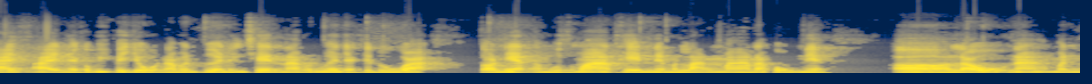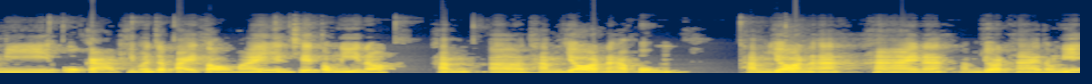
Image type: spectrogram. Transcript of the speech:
RSI เนี่ยก็มีประโยชน์นะเพื่อนๆอย่างเช่นนะเพื่อนๆอยากจะดูว่าตอนนี้สมมติว่าเทนเนี่ยมันรันมานะผมเนี่ยเอ่อแล้วนะมันมีโอกาสที่มันจะไปต่อไหมอย่างเช่นตรงนี้เนาะทำเอ่อทำยอดนะครับผมทำยอดนะฮะไฮนะทำยอดไฮตรงนี้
